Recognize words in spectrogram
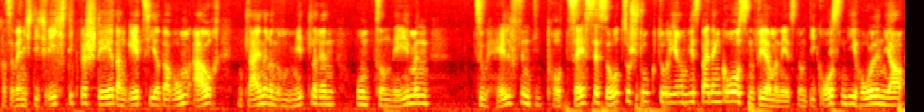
Also wenn ich dich richtig verstehe, dann geht es hier darum, auch in kleineren und mittleren Unternehmen zu helfen, die Prozesse so zu strukturieren, wie es bei den großen Firmen ist. Und die großen, die holen ja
